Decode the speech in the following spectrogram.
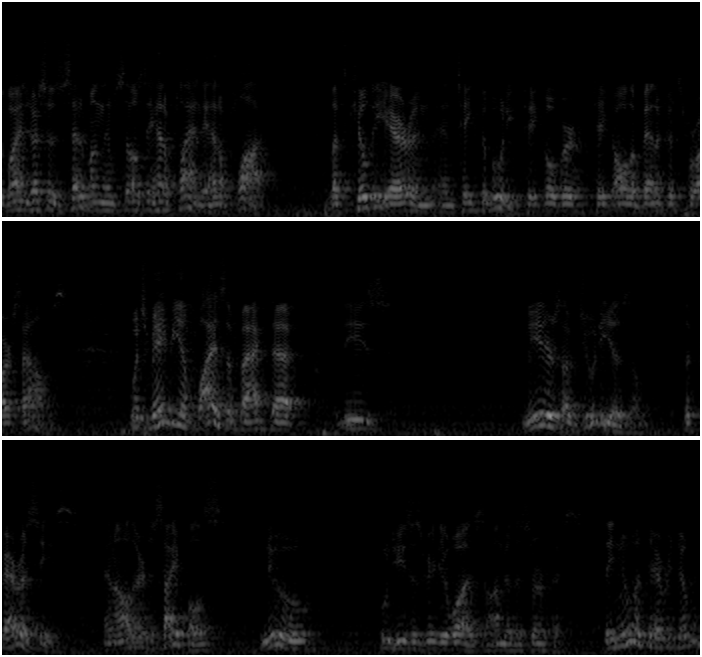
the vine dressers said among themselves they had a plan, they had a plot. Let's kill the heir and, and take the booty, take over, take all the benefits for ourselves. Which maybe implies the fact that these leaders of Judaism, the Pharisees, and all their disciples knew who Jesus really was under the surface. They knew what they were doing.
